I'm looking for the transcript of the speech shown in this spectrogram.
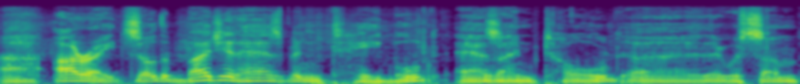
Uh, all right, so the budget has been tabled, as I'm told. Uh, there was some,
